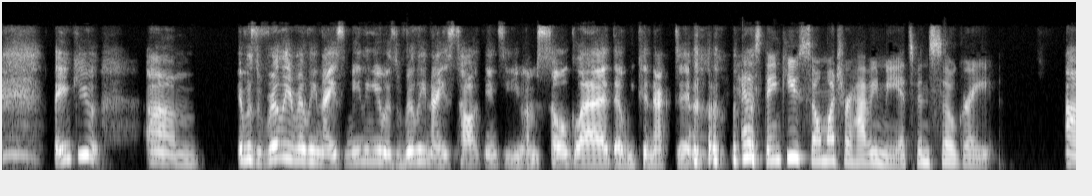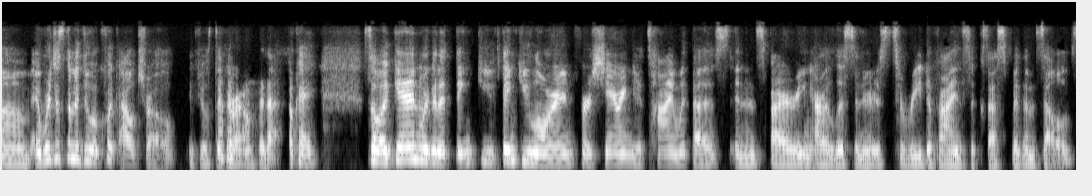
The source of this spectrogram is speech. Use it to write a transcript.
Thank you. Um, it was really, really nice meeting you. It was really nice talking to you. I'm so glad that we connected. yes thank you so much for having me it's been so great Um, and we're just going to do a quick outro if you'll stick Okay. around for that. Okay. So again, we're going to thank you. Thank you, Lauren, for sharing your time with us and inspiring our listeners to redefine success for themselves.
